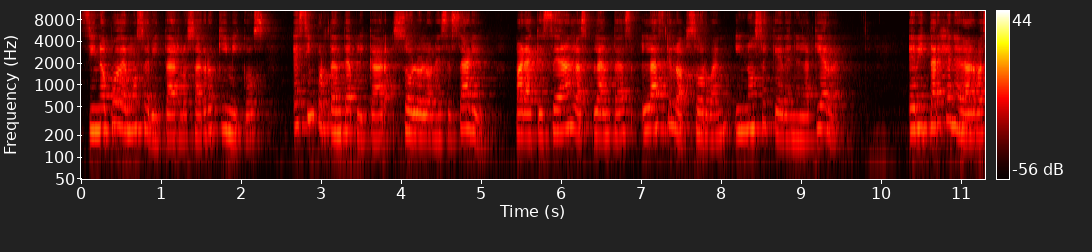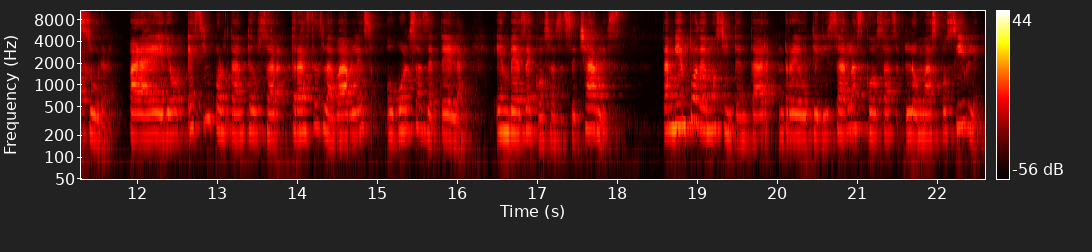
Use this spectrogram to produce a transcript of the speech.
Si no podemos evitar los agroquímicos, es importante aplicar solo lo necesario, para que sean las plantas las que lo absorban y no se queden en la tierra. Evitar generar basura. Para ello es importante usar trastes lavables o bolsas de tela en vez de cosas desechables. También podemos intentar reutilizar las cosas lo más posible,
